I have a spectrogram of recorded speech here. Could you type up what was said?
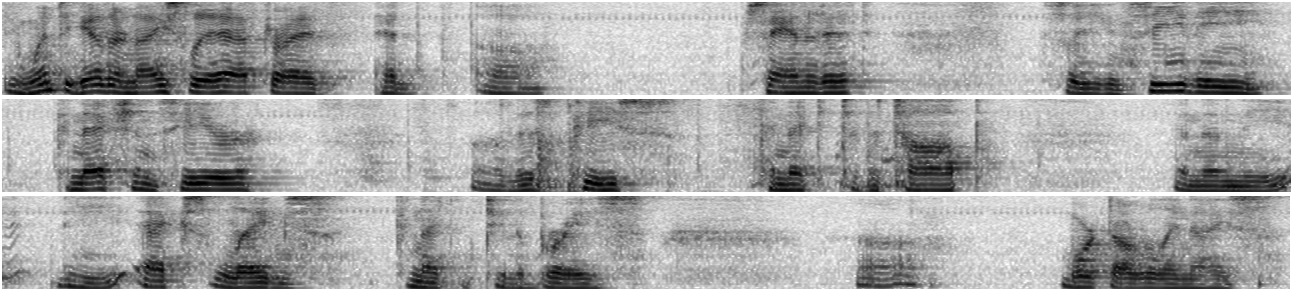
it went together nicely after I had uh, sanded it. So you can see the connections here. Uh, this piece connected to the top, and then the the X legs connected to the brace. Uh, worked out really nice.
